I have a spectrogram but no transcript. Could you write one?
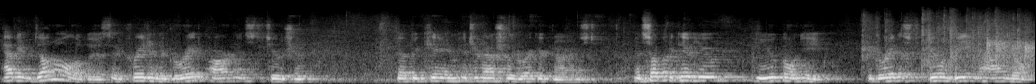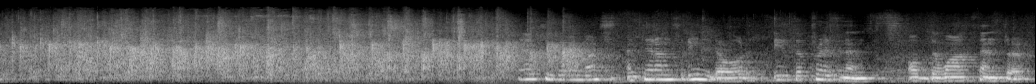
having done all of this and creating a great art institution that became internationally recognized. And so I'm going to give you Yuko Nii, the greatest human being I know. Thank you very much. And Terrance Lindall is the president of the WAH Center.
